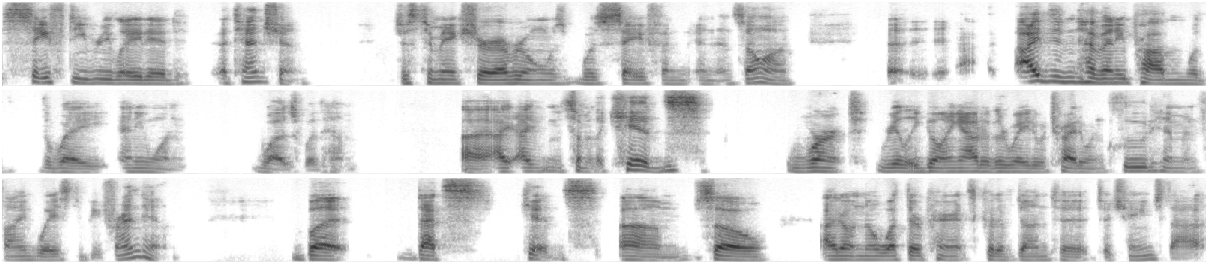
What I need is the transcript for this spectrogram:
safety related attention, just to make sure everyone was was safe and and, and so on. Uh, I didn't have any problem with the way anyone was with him. Uh, I, I, some of the kids weren't really going out of their way to try to include him and find ways to befriend him, but that's kids. Um, so I don't know what their parents could have done to to change that.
